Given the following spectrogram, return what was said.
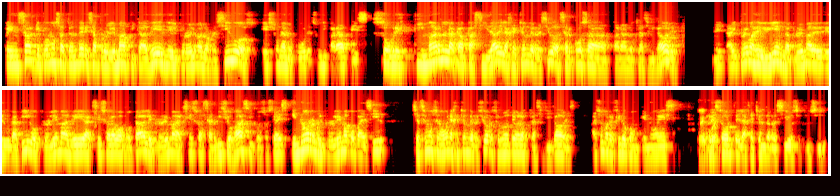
pensar que podemos atender esa problemática desde el problema de los residuos es una locura, es un disparate, es sobreestimar la capacidad de la gestión de residuos de hacer cosas para los clasificadores. Eh, hay problemas de vivienda, problemas educativos, problemas de acceso al agua potable, problemas de acceso a servicios básicos. O sea, es enorme el problema como para decir, si hacemos una buena gestión de residuos, resolvemos el tema de los clasificadores. A eso me refiero con que no es resorte de la gestión de residuos exclusivo.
